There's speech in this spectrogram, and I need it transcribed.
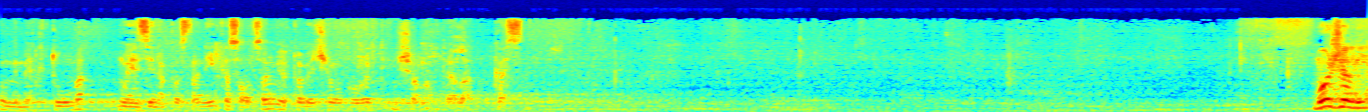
Umi Mektuma, mu poslanika sa osam i o tome ćemo govoriti inša Allah kasnije. Može li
